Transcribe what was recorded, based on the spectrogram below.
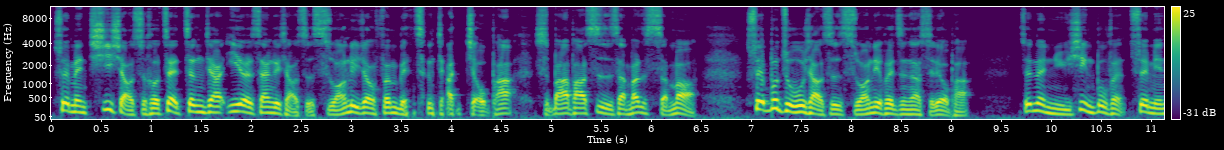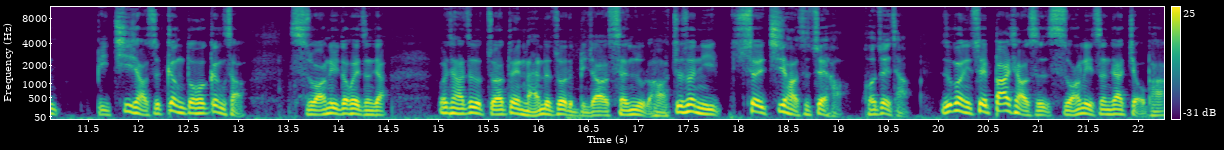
睡眠七小时后再增加一二三个小时，死亡率就要分别增加九趴、十八趴、四十三趴是什么？睡不足五小时，死亡率会增加十六趴。针对女性部分，睡眠比七小时更多或更少，死亡率都会增加。我想这个主要对男的做的比较深入了哈，就说你睡七小时最好，活最长。如果你睡八小时，死亡率增加九趴；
